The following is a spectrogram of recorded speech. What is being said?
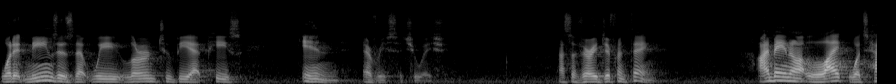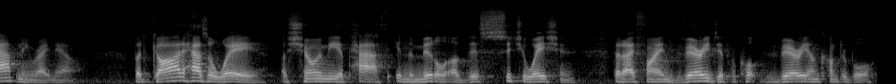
what it means is that we learn to be at peace in every situation. That's a very different thing. I may not like what's happening right now, but God has a way of showing me a path in the middle of this situation that I find very difficult, very uncomfortable,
